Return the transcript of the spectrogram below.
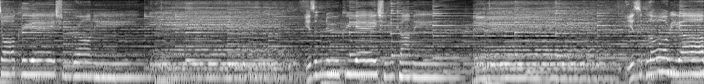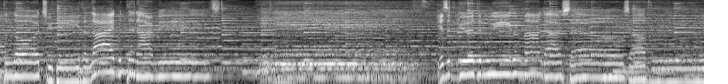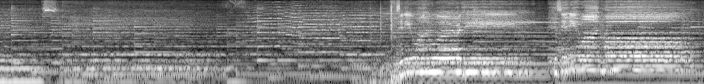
Is all creation groaning? Is a new creation coming? It is. the glory of the Lord to be the light within our midst? It is. Is it good that we remind ourselves of this? Is anyone worthy? Is anyone whole?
